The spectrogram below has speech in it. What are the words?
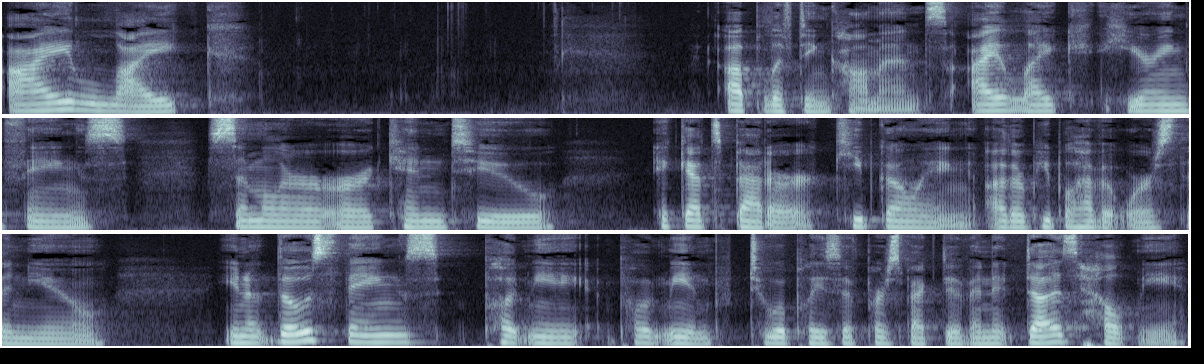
I like uplifting comments. I like hearing things similar or akin to it gets better, keep going, other people have it worse than you. You know, those things put me put me into a place of perspective and it does help me.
